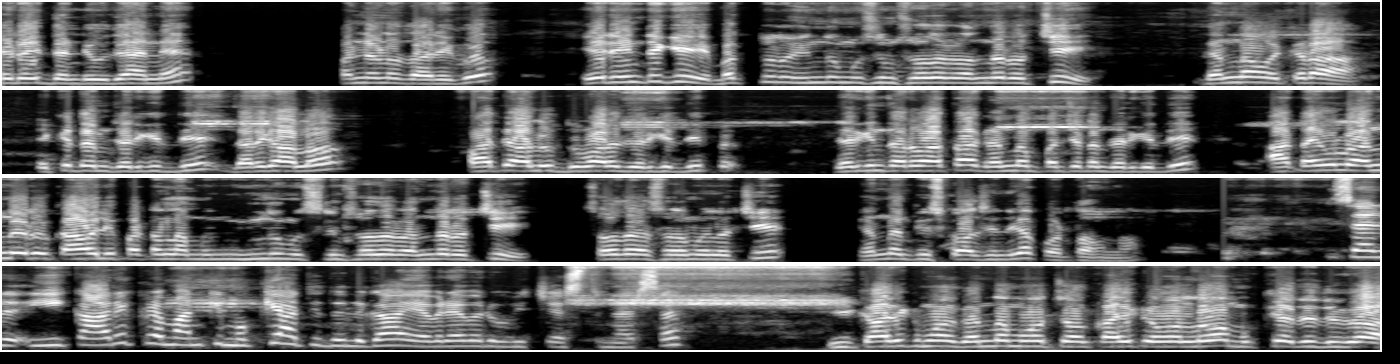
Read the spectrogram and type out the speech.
ఏడైద్దండి ఉదయాన్నే. పన్నెండో తారీఖు. ఏడింటికి భక్తులు హిందూ ముస్లిం సోదరులు అందరూ వచ్చి గంధం ఇక్కడ ఎక్కడం జరిగిద్ది. దర్గాలో ఫాతిహాలు దువాలు జరిగిద్ది. జరిగిన తర్వాత గంధం పంచడం జరిగిద్ది. ఆ టైంలో అందరూ కావలి పట్టణంలో హిందూ ముస్లిం సోదరులు అందరూ వచ్చి సోదర సోదరులు వచ్చి గంధం తీసుకోవాల్సిందిగా కోరుతా ఉన్నాం. సార్ ఈ కార్యక్రమానికి ముఖ్య అతిథులుగా ఎవరెవరు విచ్చేస్తున్నారు సార్? ఈ కార్యక్రమం గంధ మహోత్సవం కార్యక్రమంలో ముఖ్య అతిథిగా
